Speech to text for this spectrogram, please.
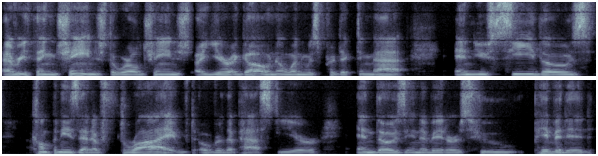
everything changed the world changed a year ago. No one was predicting that. And you see those companies that have thrived over the past year and those innovators who pivoted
